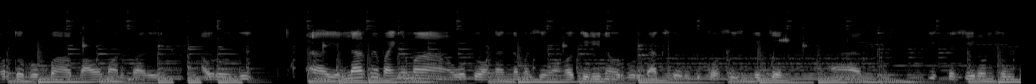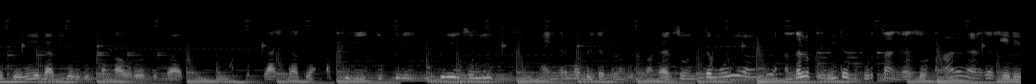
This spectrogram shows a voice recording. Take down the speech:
ஒருத்தர் ரொம்ப பாவமாக இருப்பார். அவர் வந்து எல்லாருமே பயங்கரமாக ஓட்டுவாங்க. இந்த மாதிரி செய்வாங்க. திடீர்னு அவருக்கு ஒரு back story because is the is the ஹீரோன்னு சொல்லிட்டு பெரிய பேக் ஸ்டோரி கொடுப்பாங்க. அவர் வந்து இப்போ ஃப்ளாஷ்பேக்கில் அப்படி இப்படி இப்படின்னு சொல்லி பயங்கரமாக பில்டப்லாம் கொடுப்பாங்க. ஸோ இந்த மூவியில் வந்து அந்தளவுக்கு பில்டப் கொடுத்தாங்க. ஸோ நானும் நினச்சேன் சரி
